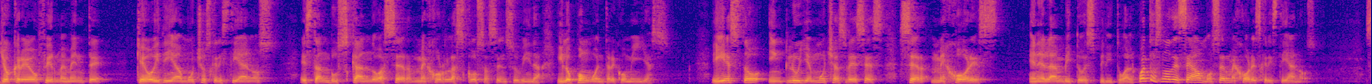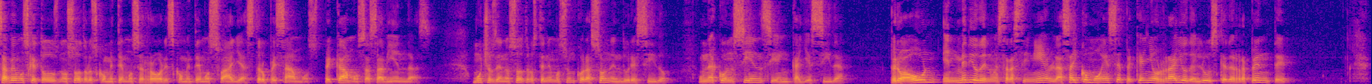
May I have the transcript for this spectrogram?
Yo creo firmemente que hoy día muchos cristianos están buscando hacer mejor las cosas en su vida, y lo pongo entre comillas. Y esto incluye muchas veces ser mejores en el ámbito espiritual. ¿Cuántos no deseamos ser mejores cristianos? Sabemos que todos nosotros cometemos errores, cometemos fallas, tropezamos, pecamos a sabiendas. Muchos de nosotros tenemos un corazón endurecido, una conciencia encallecida. Pero aún en medio de nuestras tinieblas hay como ese pequeño rayo de luz que de repente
